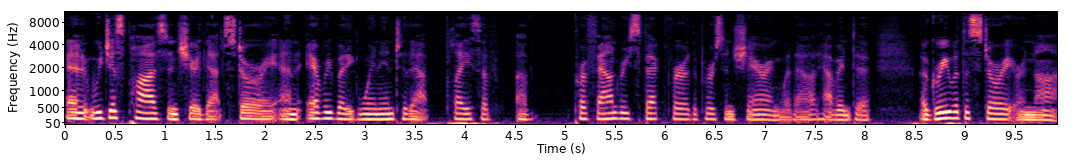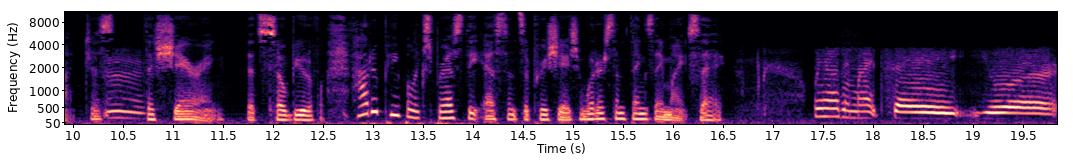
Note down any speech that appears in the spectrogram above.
And we just paused and shared that story, and everybody went into that place of of profound respect for the person sharing without having to agree with the story or not. Just the sharing. That's so beautiful. How do people express the essence appreciation? What are some things they might say? Well, they might say your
